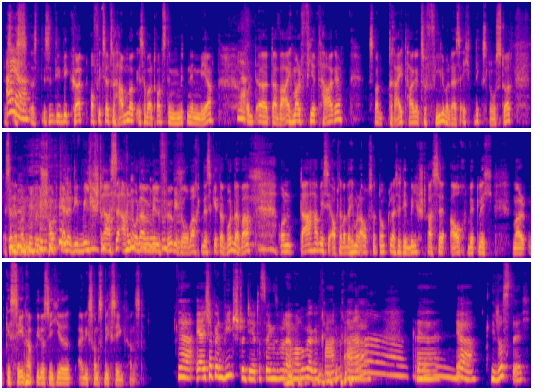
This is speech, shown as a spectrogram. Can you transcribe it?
Das ah, ist, ja. das, die, die gehört offiziell zu Hamburg, ist aber trotzdem mitten im Meer. Ja. Und äh, da war ich mal vier Tage. Es waren drei Tage zu viel, weil da ist echt nichts los dort. Es sei denn, man schaut gerne die Milchstraße an oder will Vögel beobachten. Das geht dort wunderbar. Und da habe ich sie auch, da war der Himmel auch so dunkel, dass ich die Milchstraße auch wirklich mal gesehen habe, wie du sie hier eigentlich sonst nicht sehen kannst. Ja, ja, ich habe in Wien studiert, deswegen sind wir da immer rübergefahren. ah, okay. äh, ja, wie lustig.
